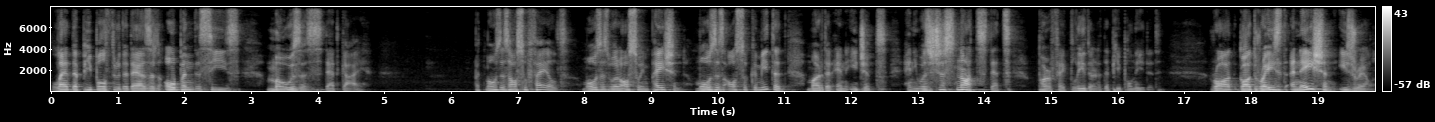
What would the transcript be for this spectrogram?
led the people through the desert, opened the seas. Moses, that guy. But Moses also failed. Moses was also impatient. Moses also committed murder in Egypt. And he was just not that perfect leader the people needed. God raised a nation, Israel.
